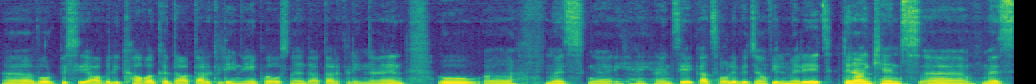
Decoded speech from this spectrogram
որպեսզի ավելի քաղաքը դատարկ լինի, փողոցները դատարկ լինեն ու մեզ հենց եկած հոլիվուդյան ֆիլմերից դրանք հենց մեզ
